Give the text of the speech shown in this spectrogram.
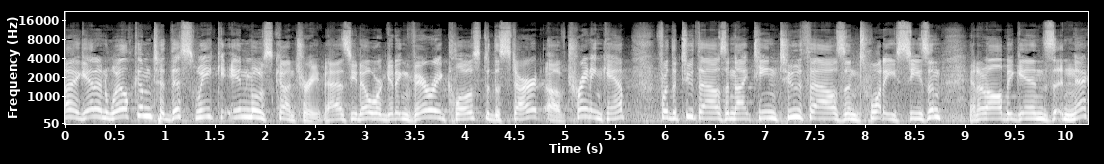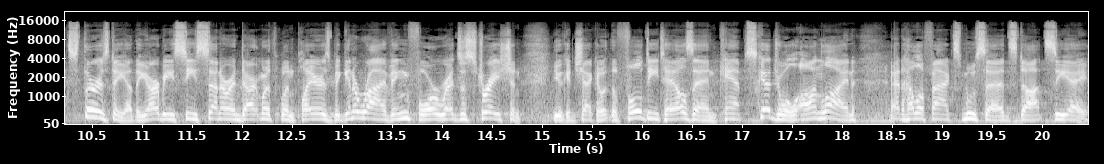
Hi again, and welcome to This Week in Moose Country. As you know, we're getting very close to the start of training camp for the 2019 2020 season, and it all begins next Thursday at the RBC Center in Dartmouth when players begin arriving for registration. You can check out the full details and camp schedule online at halifaxmooseheads.ca.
